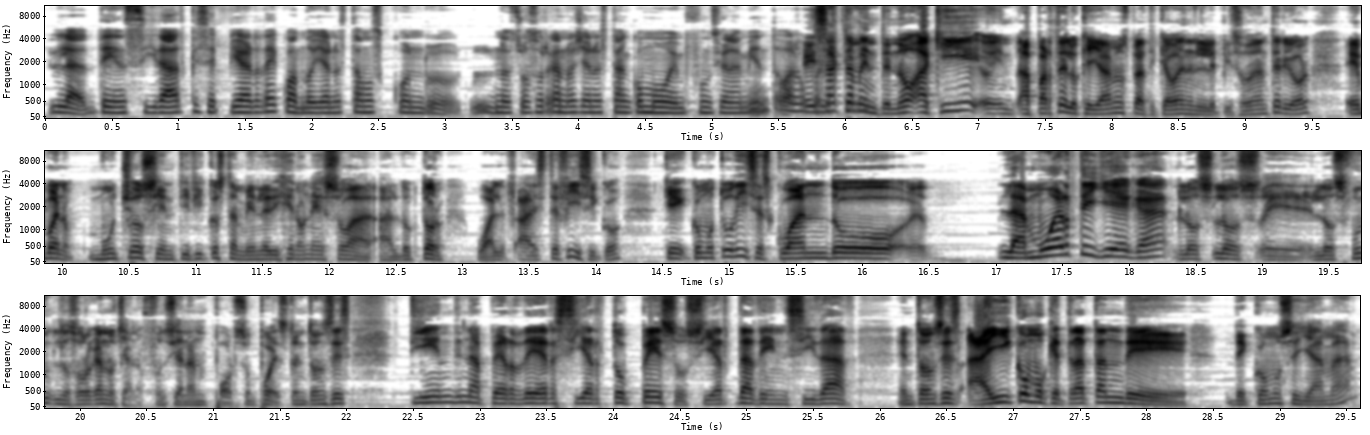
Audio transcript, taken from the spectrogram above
la densidad que se pierde cuando ya no estamos, cuando nuestros órganos ya no están como en funcionamiento o algo Exactamente, ¿no? Aquí, eh, aparte de lo que ya habíamos platicado en el episodio anterior, eh, bueno, muchos científicos también le dijeron eso al doctor o al- a este físico, que como tú dices, cuando eh, la muerte llega, los, los, eh, los, órganos ya no funcionan, por supuesto, entonces tienden a perder cierto peso, cierta densidad. Entonces ahí como que tratan de, de ¿cómo se llama?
